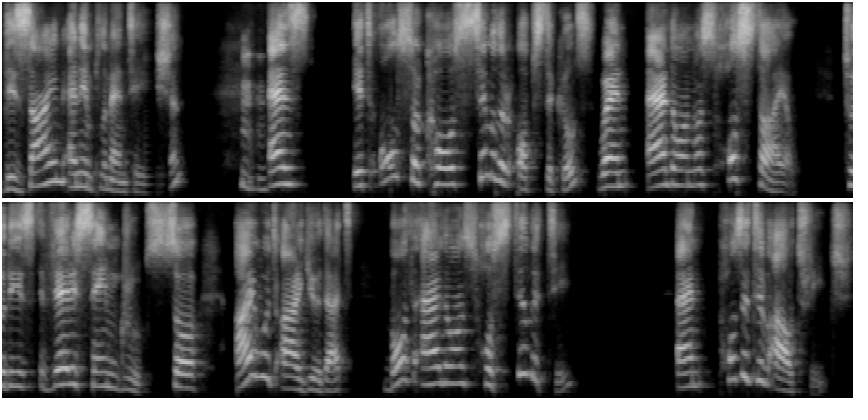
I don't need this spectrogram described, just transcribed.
design and implementation, mm-hmm. as it also caused similar obstacles when Erdogan was hostile to these very same groups. So I would argue that both Erdogan's hostility and positive outreach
